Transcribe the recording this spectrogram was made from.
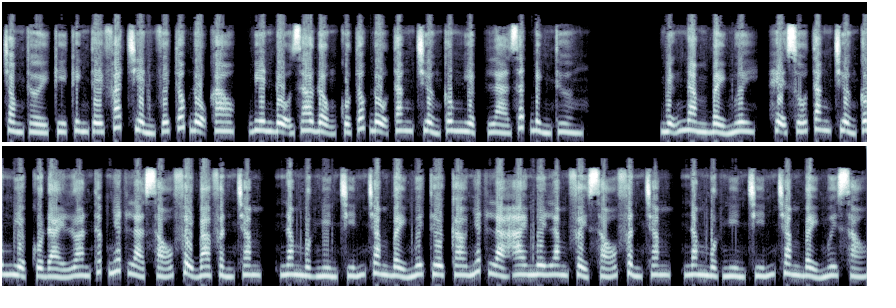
Trong thời kỳ kinh tế phát triển với tốc độ cao, biên độ dao động của tốc độ tăng trưởng công nghiệp là rất bình thường. Những năm 70, hệ số tăng trưởng công nghiệp của Đài Loan thấp nhất là 6,3%, năm 1974 cao nhất là 25,6%, năm 1976.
